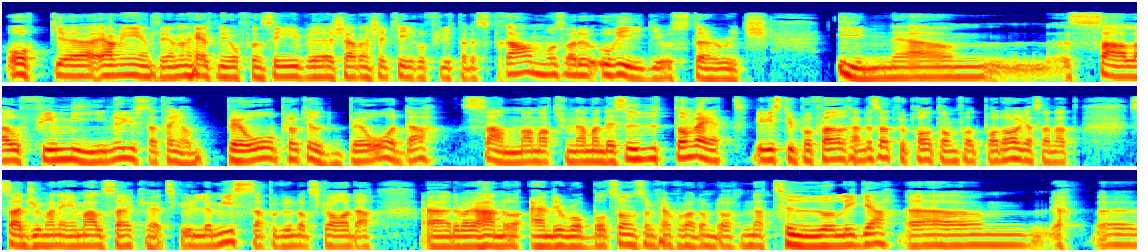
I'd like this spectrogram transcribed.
och eh, ja, men egentligen en helt ny offensiv. Eh, Shadan Shakiro flyttades fram och så var det Origi och Sturridge in. Um, Salah och Firmino, just att han gör bå, plockar ut båda samma match när man dessutom vet, vi visste ju på förhand så att vi pratade om för ett par dagar sedan att Sadio Mané med all säkerhet skulle missa på grund av skada. Eh, det var ju han och Andy Robertson som kanske var de då naturliga ehm, ja, eh,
